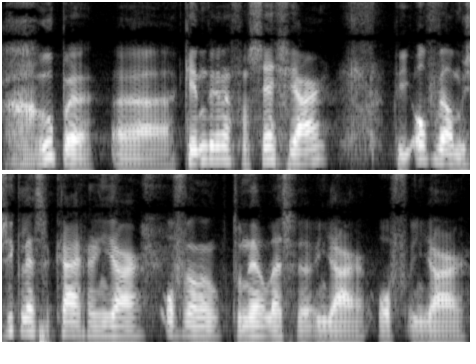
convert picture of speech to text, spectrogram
groepen uh, kinderen van zes jaar, die ofwel muzieklessen krijgen een jaar, ofwel toneellessen een jaar, of een jaar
